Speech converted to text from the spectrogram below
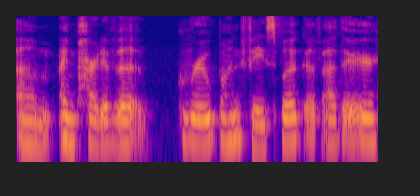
um, I'm part of a group on Facebook of other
